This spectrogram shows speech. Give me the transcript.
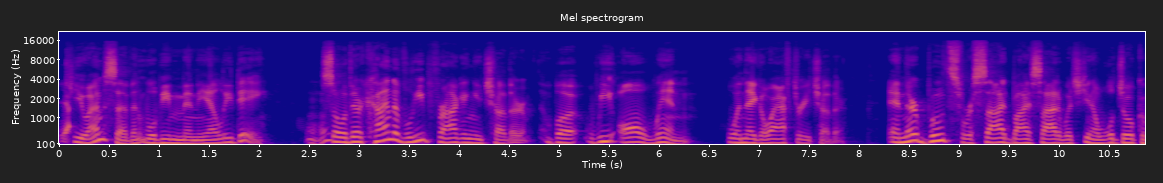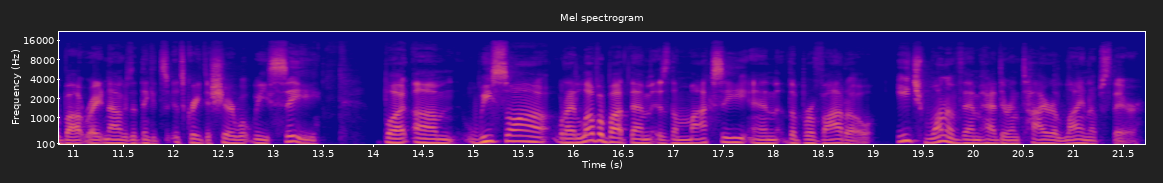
Yeah. QM7 will be mini LED. Mhm. So they're kind of leapfrogging each other, but we all win when they go after each other. And their booths were side by side, which you know we'll joke about right now because I think it's it's great to share what we see. But um, we saw what I love about them is the moxie and the bravado. Each one of them had their entire lineups there,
